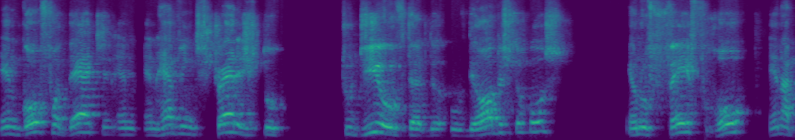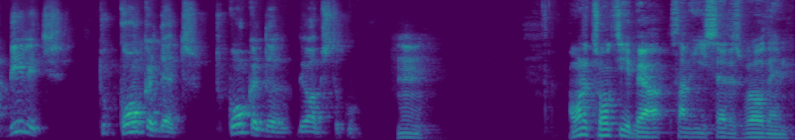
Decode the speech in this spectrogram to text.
and go for that and, and having strategy to, to deal with the, the, with the obstacles and with faith, hope, and ability to conquer that, to conquer the, the obstacle. Mm. I want to talk to you about something you said as well, then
